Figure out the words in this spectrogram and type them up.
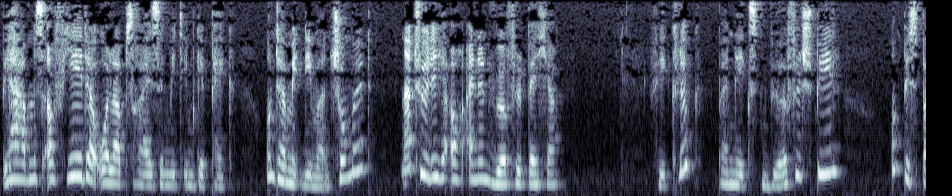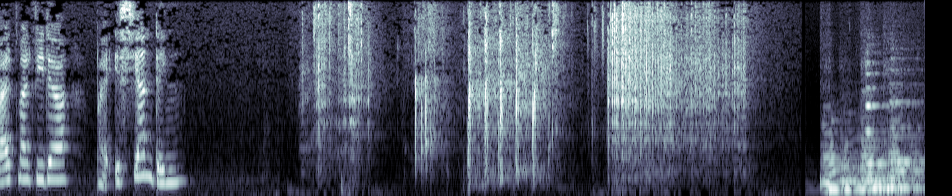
Wir haben es auf jeder Urlaubsreise mit im Gepäck und damit niemand schummelt, natürlich auch einen Würfelbecher. Viel Glück beim nächsten Würfelspiel und bis bald mal wieder bei Isjan Ding. Thank you.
